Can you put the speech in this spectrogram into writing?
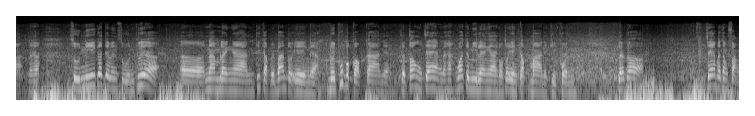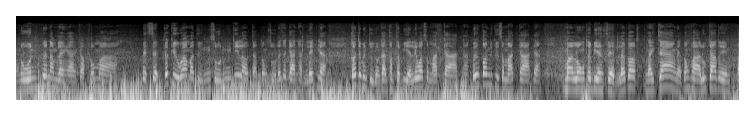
าดนะฮะศูนย์นี้ก็จะเป็นศูนย์เพื่อนำแรงงานที่กลับไปบ้านตัวเองเนี่ยโดยผู้ประกอบการเนี่ยจะต้องแจ้งนะฮะว่าจะมีแรงงานของตัวเองกลับมาเนี่ยกี่คน แล้วก็แจ้งไปทางฝั่งนู้นเพื่อนำแรงงานกลับเข้ามาเบ็ดเสร็จก็คือว่ามาถึงศูนย์ที่เราจัดตรงศูนย์ราชการหัดเล็กเนี่ย ก็จะเป็นจุดของการทำทะเบียนเรียกว่าสมาร์ทการ์ดนะเบื้องต้นก็คือสมาร์ทการ์ดเนี่ยมาลงทะเบียนเสร็จ แล้วก็นายจ้างเนี่ยต้องพาลูกจ้างตัวเองไป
